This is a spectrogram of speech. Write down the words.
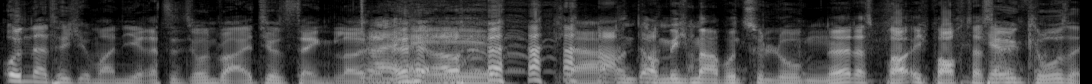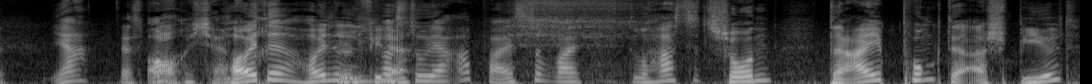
Und natürlich immer an die Rezension bei iTunes denken, Leute. Hey, klar. Und auch mich mal ab und zu loben, ne? Das brauch, ich brauche das Kevin einfach. Klose. Ja, Das brauch auch ich einfach. Heute, heute lieferst du ja ab, weißt du, weil du hast jetzt schon drei Punkte erspielt.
